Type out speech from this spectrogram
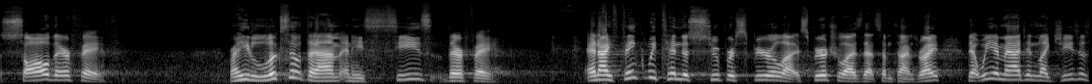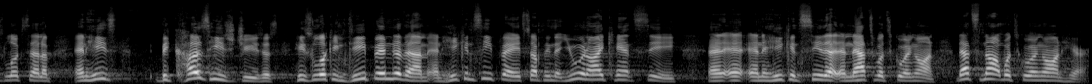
saw their faith, right, he looks at them and he sees their faith. And I think we tend to super spiritualize that sometimes, right? That we imagine like Jesus looks at them and he's, because he's Jesus, he's looking deep into them and he can see faith, something that you and I can't see, and, and, and, he can see that, and that's what's going on. That's not what's going on here.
